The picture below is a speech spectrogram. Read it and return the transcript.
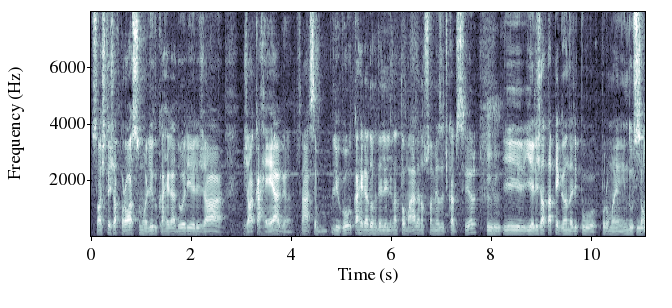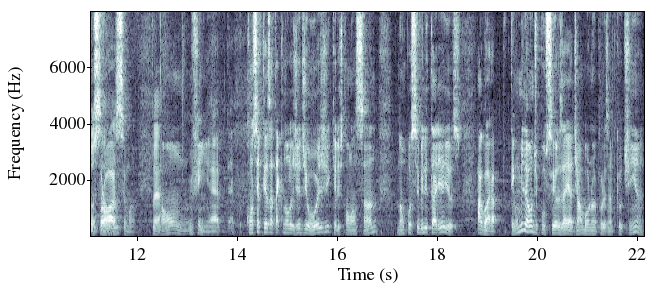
só esteja próximo ali do carregador e ele já, já carrega. Ah, você ligou o carregador dele ali na tomada, na sua mesa de cabeceira, Uhum. e, e ele já está pegando ali por, por uma indução, Indução, próxima. né? É. Então, enfim, é, é- com certeza a tecnologia de hoje que eles estão lançando não possibilitaria isso. Agora, tem um milhão de pulseiras aí, a Jumbo, por exemplo, que eu tinha,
